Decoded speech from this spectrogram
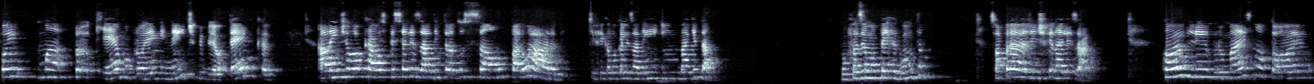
foi uma que é uma proeminente biblioteca, além de local especializado em tradução para o árabe, que fica localizado em, em Bagdá. Vou fazer uma pergunta só para a gente finalizar. Qual é o livro mais notório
